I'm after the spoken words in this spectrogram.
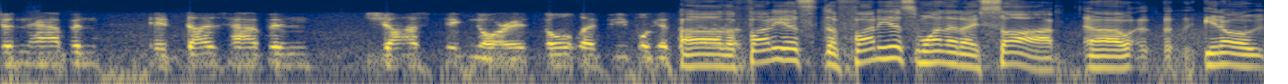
shouldn't happen. It does happen. just ignore it. Don't let people get. The, uh, the funniest, the funniest one that I saw, uh, you know,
